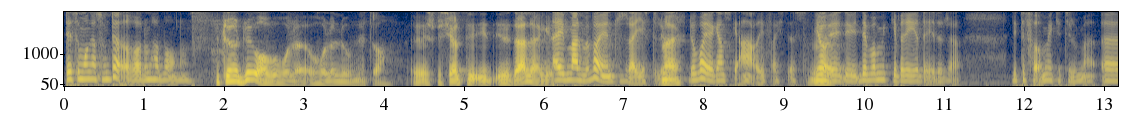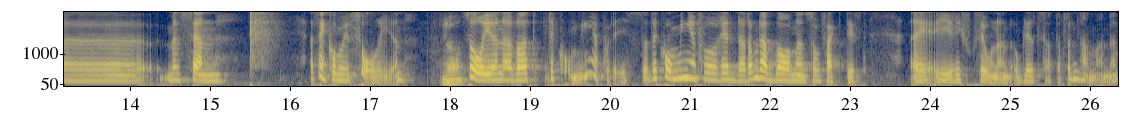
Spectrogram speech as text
Det är så många som dör av de här barnen. Hur klarar du av att hålla, att hålla lugnet då? Eh, Speciellt i, i det där läget. Nej, I Malmö var jag inte sådär jättelugn. Nej. Då var jag ganska arg faktiskt. Jag, det, det var mycket vrede i det där. Lite för mycket till och med. Eh, men sen, ja, sen kom ju sorgen. Ja. Sorgen över att det kom inga poliser. Det kom ingen för att rädda de där barnen som faktiskt är i riskzonen och blir utsatta för den här mannen.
